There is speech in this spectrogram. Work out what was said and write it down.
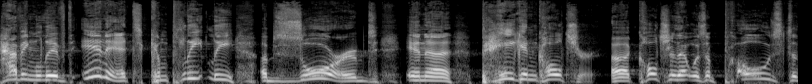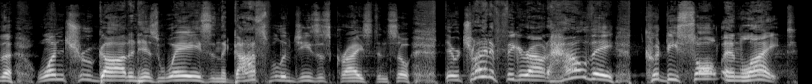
having lived in it, completely absorbed in a pagan culture, a culture that was opposed to the one true God and his ways and the gospel of Jesus Christ. And so they were trying to figure out how they could be salt and light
